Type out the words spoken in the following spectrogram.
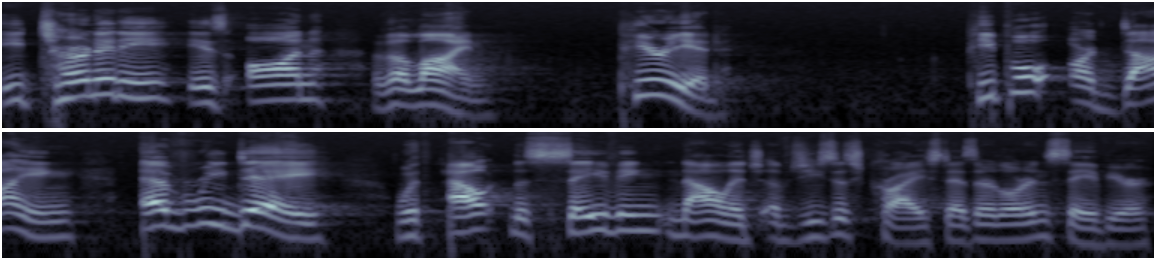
Eternity is on the line. Period. People are dying every day without the saving knowledge of Jesus Christ as their Lord and Savior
